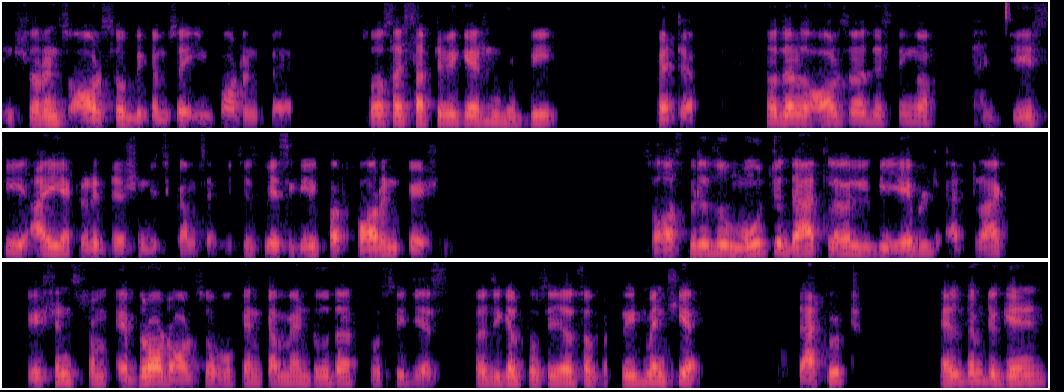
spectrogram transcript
insurance also becomes an important player. So such certification would be better. Now there is also this thing of JCI accreditation which comes in, which is basically for foreign patients. So hospitals who move to that level will be able to attract patients from abroad also who can come and do the procedures, surgical procedures of treatment here. That would help them to gain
